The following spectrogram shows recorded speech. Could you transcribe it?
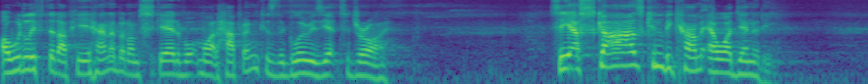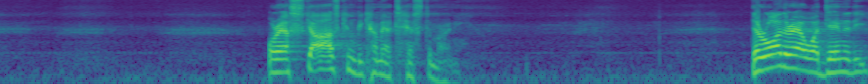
I would lift it up here, Hannah, but I'm scared of what might happen because the glue is yet to dry. See, our scars can become our identity. Or our scars can become our testimony. They're either our identity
